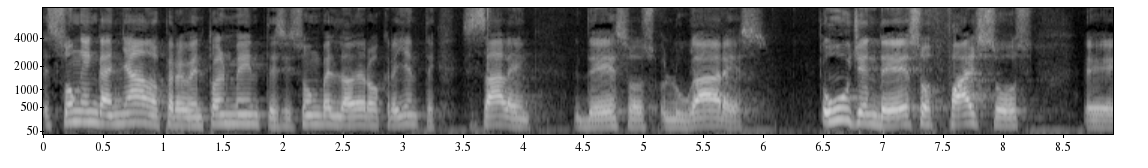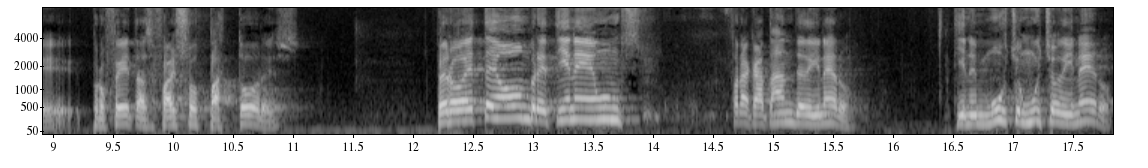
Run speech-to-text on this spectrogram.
son engañados, pero eventualmente si son verdaderos creyentes salen de esos lugares, huyen de esos falsos eh, profetas, falsos pastores. Pero este hombre tiene un fracatán de dinero, tiene mucho, mucho dinero.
